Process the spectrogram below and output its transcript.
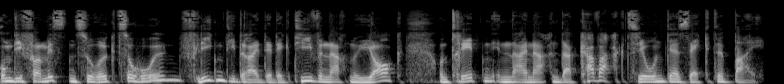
Um die Vermissten zurückzuholen, fliegen die drei Detektive nach New York und treten in einer Undercover-Aktion der Sekte bei.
